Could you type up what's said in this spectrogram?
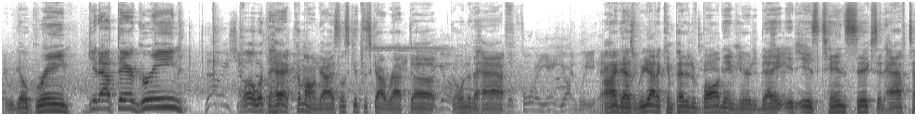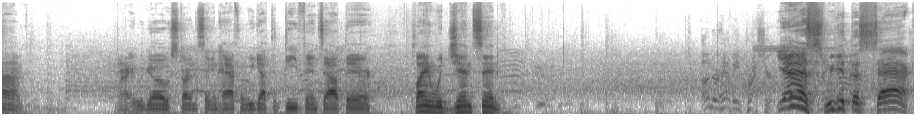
Here we go, Green. Get out there, Green. Whoa, what the heck? Come on, guys. Let's get this guy wrapped up. Going to the half. All right, guys. We got a competitive ball game here today. It is 10-6 at halftime. All right, here we go. Starting the second half, and we got the defense out there playing with Jensen. Yes, we get the sack.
